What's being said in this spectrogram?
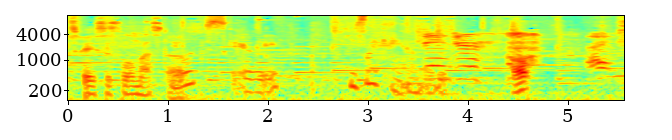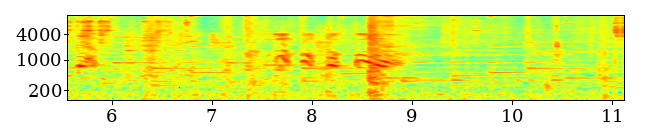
His face is a little messed up. He looks scary. He's like animated. Oh, I left. that's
